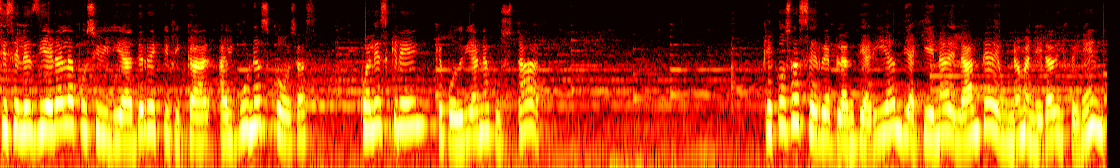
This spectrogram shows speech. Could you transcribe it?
si se les diera la posibilidad de rectificar algunas cosas, ¿cuáles creen que podrían ajustar? ¿Qué cosas se replantearían de aquí en adelante de una manera diferente?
